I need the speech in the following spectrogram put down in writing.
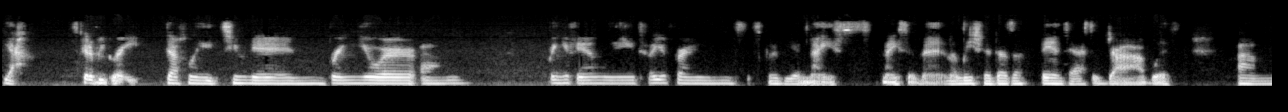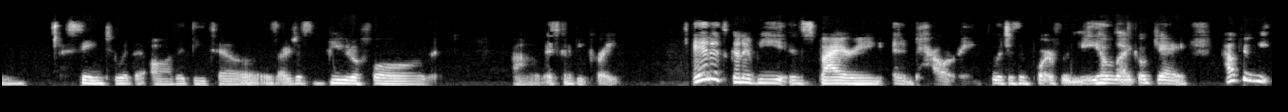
Yeah, it's going to be great. Definitely tune in, bring your, um, bring your family, tell your friends. It's going to be a nice, nice event. Alicia does a fantastic job with, um, seeing to it that all the details are just beautiful. Um, it's going to be great and it's going to be inspiring and empowering, which is important for me. I'm like, okay, how can we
